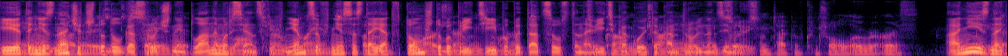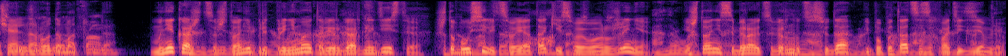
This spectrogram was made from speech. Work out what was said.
И это не значит, что долгосрочные планы марсианских немцев не состоят в том, чтобы прийти и попытаться установить какой-то контроль над Землей. Они изначально родом оттуда. Мне кажется, что они предпринимают арьергардные действия, чтобы усилить свои атаки и свое вооружение, и что они собираются вернуться сюда и попытаться захватить Землю.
